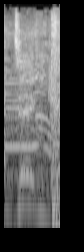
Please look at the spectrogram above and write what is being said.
had to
